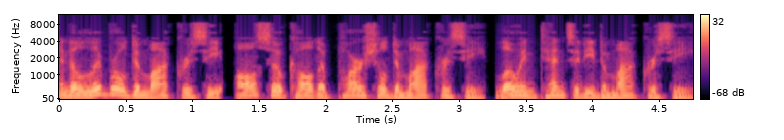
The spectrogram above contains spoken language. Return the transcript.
An illiberal democracy, also called a partial democracy, low-intensity democracy,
